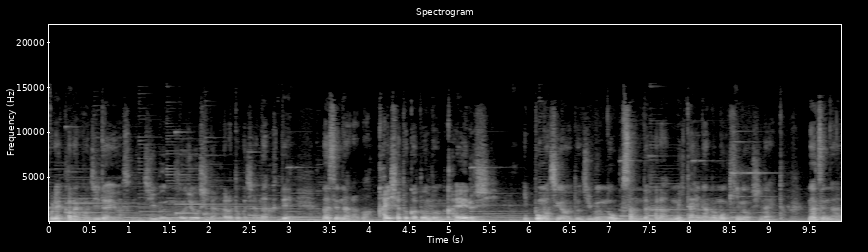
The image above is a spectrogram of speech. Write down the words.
これからの時代はその自分の上司だからとかじゃなくてなぜならば会社とかどんどん変えるし一歩間違うと自分の奥さんだからみたいなのも機能しないとなぜなら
